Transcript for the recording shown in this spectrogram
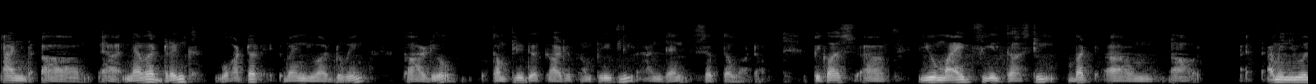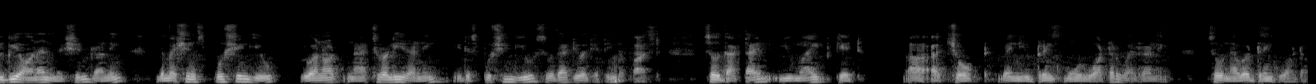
And uh, never drink water when you are doing cardio complete your cardio completely and then sip the water because uh, you might feel thirsty but um, uh, I mean you will be on a machine running. The machine is pushing you you are not naturally running it is pushing you so that you are getting the fast. So that time you might get uh, choked when you drink more water while running. So never drink water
